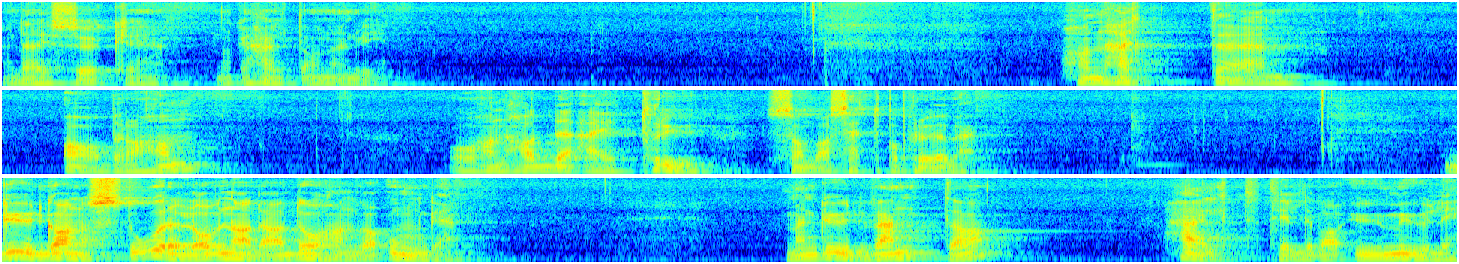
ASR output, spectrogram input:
De søker noe helt annet enn vi. Han het Abraham, og han hadde ei tru som var sett på prøve. Gud ga oss store lovnader da han var unge. Men Gud venta helt til det var umulig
